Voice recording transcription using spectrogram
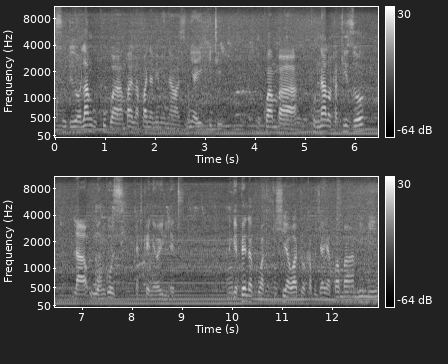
kusudio langu kubwa ambayo linafanya mimi nawazimia hii kiti ni kwamba kunalo tatizo la uongozi katika eneo hili letu. Ningependa kuhakikishia watu wa Kabuchai ya kwamba mimi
